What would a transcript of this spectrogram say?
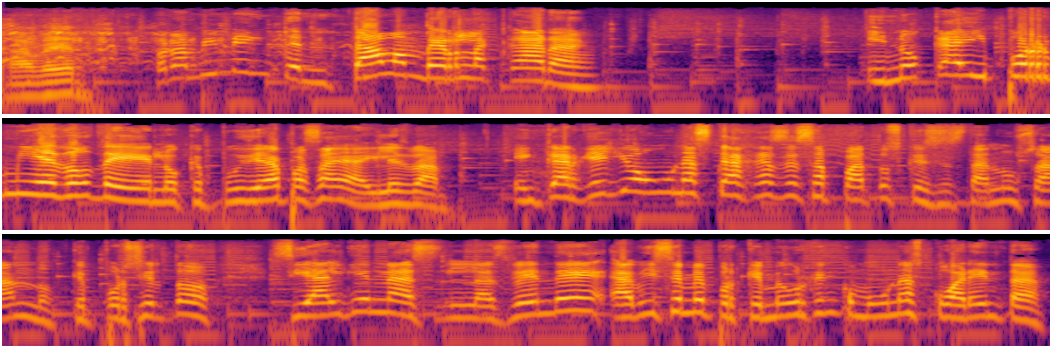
A ver. Pero a mí me intentaban ver la cara. Y no caí por miedo de lo que pudiera pasar. Ahí les va. Encargué yo unas cajas de zapatos que se están usando. Que por cierto, si alguien las, las vende, avíseme porque me urgen como unas 40.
